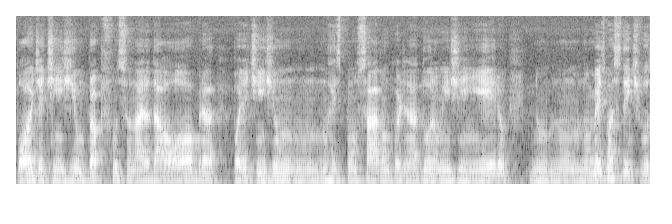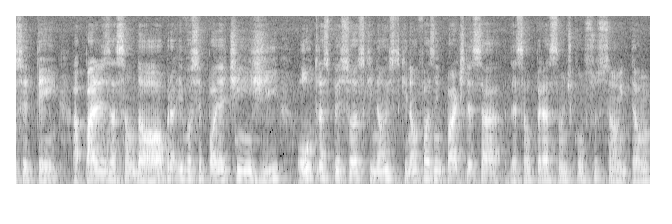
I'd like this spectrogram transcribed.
pode atingir um próprio funcionário da obra, pode atingir um, um, um responsável, um coordenador, um engenheiro. No, no, no, mesmo acidente você tem a paralisação da obra e você pode atingir outras pessoas que não, que não fazem parte dessa, dessa operação de construção. Então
